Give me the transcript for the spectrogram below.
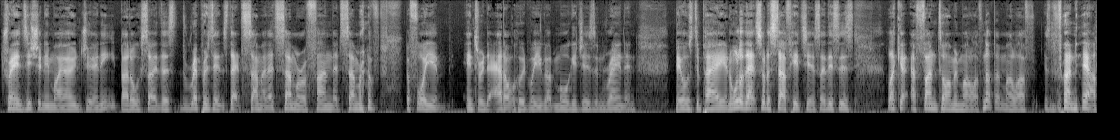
transition in my own journey, but also this represents that summer, that summer of fun, that summer of before you enter into adulthood where you've got mortgages and rent and bills to pay and all of that sort of stuff hits you. So this is like a, a fun time in my life. Not that my life isn't fun now.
